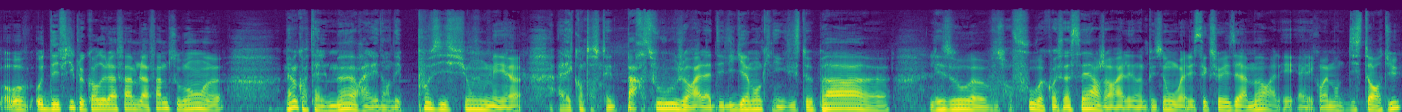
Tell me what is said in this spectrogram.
au, au défi que le corps de la femme. La femme, souvent, euh, même quand elle meurt, elle est dans des positions, mais euh, elle est contentionnée de partout, genre elle a des ligaments qui n'existent pas, euh, les os, euh, on s'en fout à quoi ça sert, genre elle est dans une position où elle est sexualisée à mort, elle est, elle est complètement distordue.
